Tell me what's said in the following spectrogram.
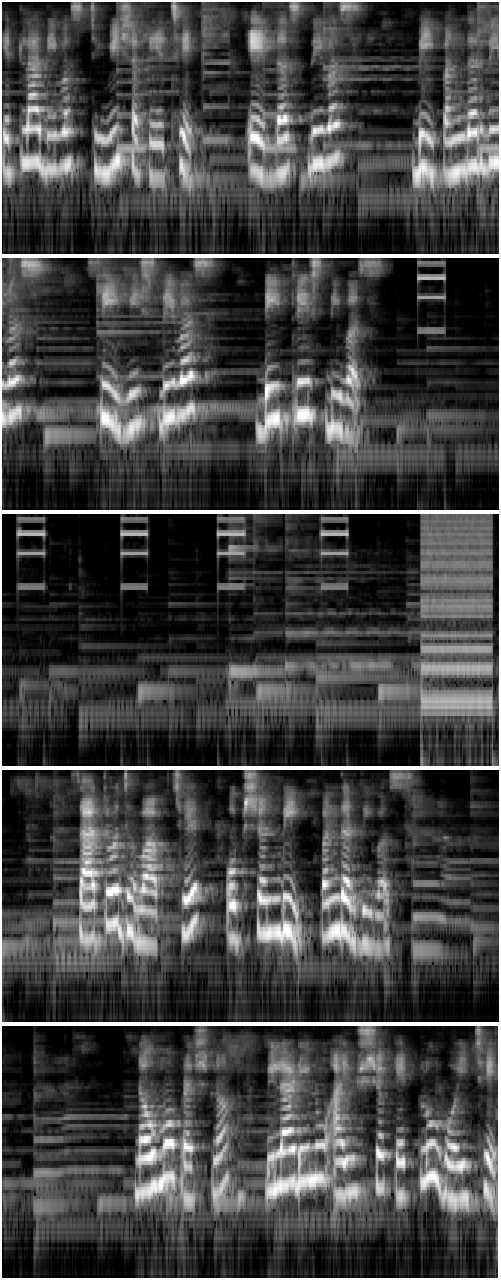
કેટલા દિવસ જીવી શકે છે? એ, દસ દિવસ, બી, પંદર દિવસ, સી, વીસ દિવસ, ડી, ત્રીસ દિવસ. સાચો જવાબ છે ઓપ્શન બી, પંદર દિવસ. નવમો પ્રશ્ન, બિલાડીનું આયુષ્ય કેટલું હોય છે?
